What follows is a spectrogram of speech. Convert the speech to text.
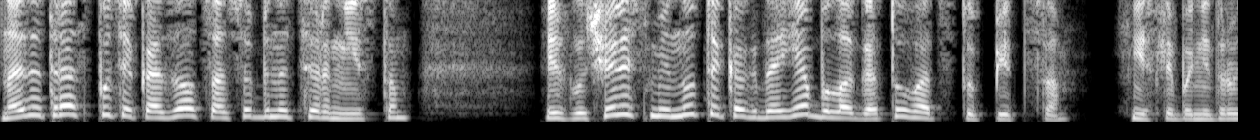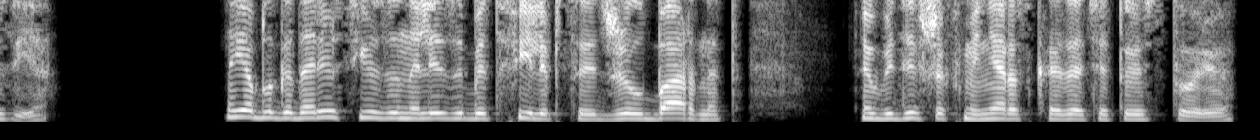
На этот раз путь оказался особенно тернистым. Излучались минуты, когда я была готова отступиться, если бы не друзья. Я благодарю Сьюзен Элизабет Филлипс и Джилл Барнетт, убедивших меня рассказать эту историю,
